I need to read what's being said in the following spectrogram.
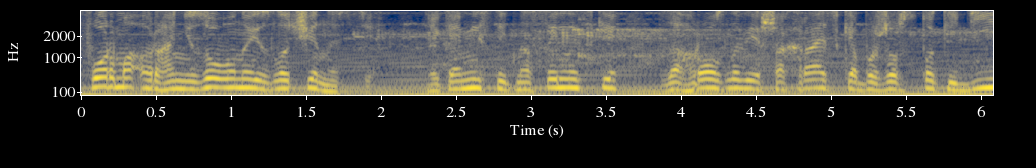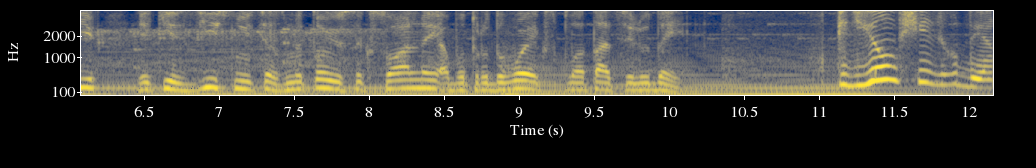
форма організованої злочинності, яка містить насильницькі, загрозливі, шахрайські або жорстокі дії, які здійснюються з метою сексуальної або трудової експлуатації людей. Підйом в 6 годин.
